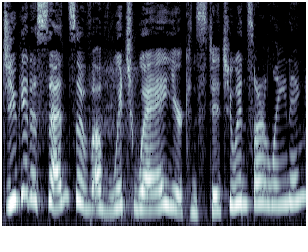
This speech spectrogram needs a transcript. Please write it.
Do you get a sense of, of which way your constituents are leaning?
